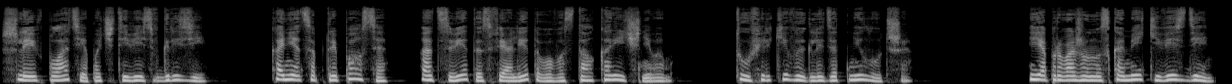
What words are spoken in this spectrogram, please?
Шлейф платья почти весь в грязи. Конец обтрепался, а цвет из фиолетового стал коричневым. Туфельки выглядят не лучше. Я провожу на скамейке весь день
